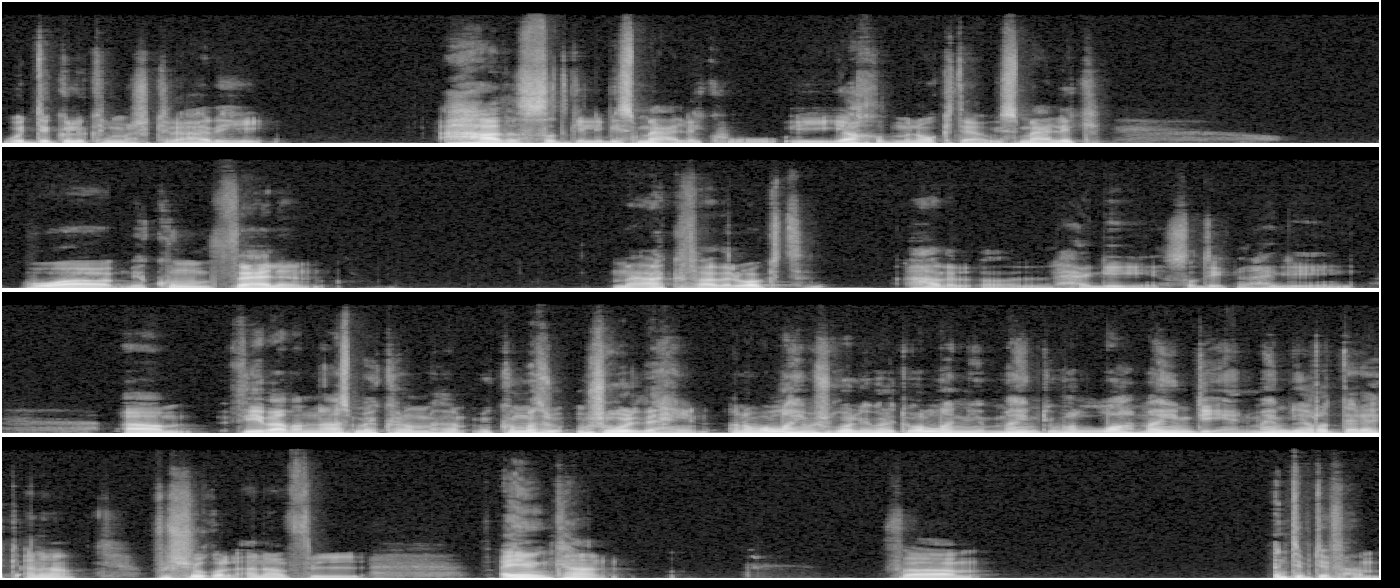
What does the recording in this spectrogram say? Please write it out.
ودي أقول لك المشكلة. هذه هي. هذا الصدق اللي بيسمع لك وياخذ من وقته ويسمع لك هو يكون فعلا معك في هذا الوقت. هذا الحقيقي الصديق الحقيقي. في بعض الناس ما يكونوا مثلا يكون مشغول دحين. أنا والله مشغول. يا ولد والله إني ما يمدي والله ما يمدي يعني ما يمدي أرد عليك. أنا في الشغل أنا في ال... ايا كان. ف أنت بتفهم.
